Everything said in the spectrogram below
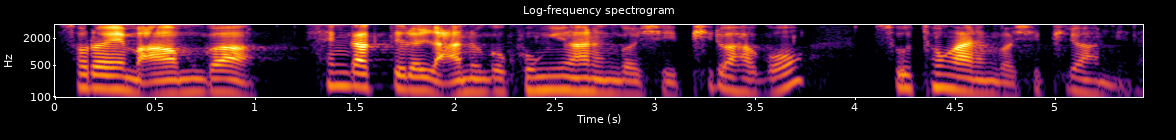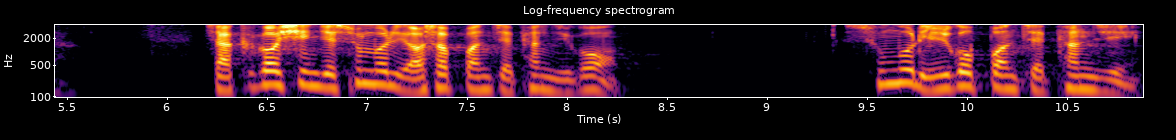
서로의 마음과 생각들을 나누고 공유하는 것이 필요하고 소통하는 것이 필요합니다. 자, 그것이 이제 26번째 편지고 27번째 편지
